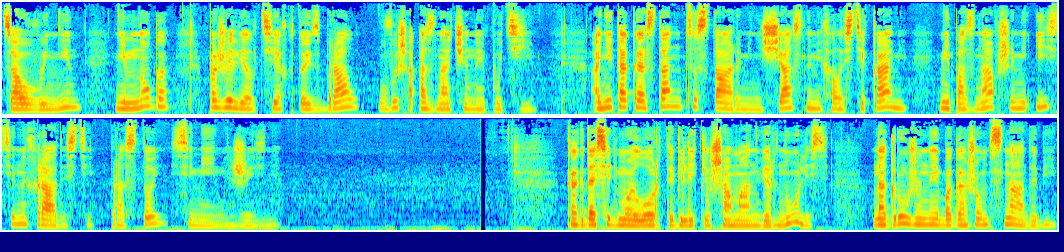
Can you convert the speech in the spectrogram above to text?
Цао Вэнин немного пожалел тех, кто избрал вышеозначенные пути. Они так и останутся старыми, несчастными холостяками, не познавшими истинных радостей простой семейной жизни. Когда седьмой лорд и великий шаман вернулись, нагруженные багажом снадобий,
